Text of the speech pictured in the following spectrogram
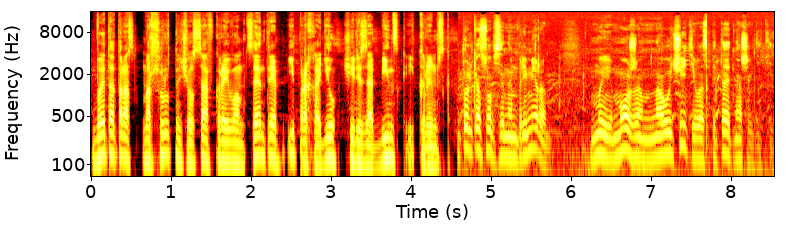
В этот раз маршрут начался в краевом центре и проходил через Абинск и Крымск. Только собственным примером мы можем научить и воспитать наших детей.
